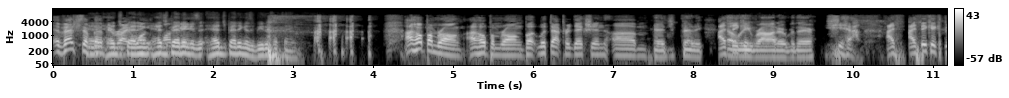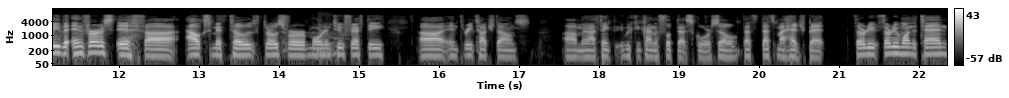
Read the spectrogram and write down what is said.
eventually, I'm going to be hedge right. betting, One- hedge one betting game. is a, hedge betting is a beautiful thing. I hope I'm wrong. I hope I'm wrong. But with that prediction, um, Hedge betting. I think it, Rod over there. Yeah, I I think it could be the inverse if uh, Alex Smith throws throws for more than 250 uh, in three touchdowns, um, and I think we can kind of flip that score. So that's that's my hedge bet 30, 31 to 10.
